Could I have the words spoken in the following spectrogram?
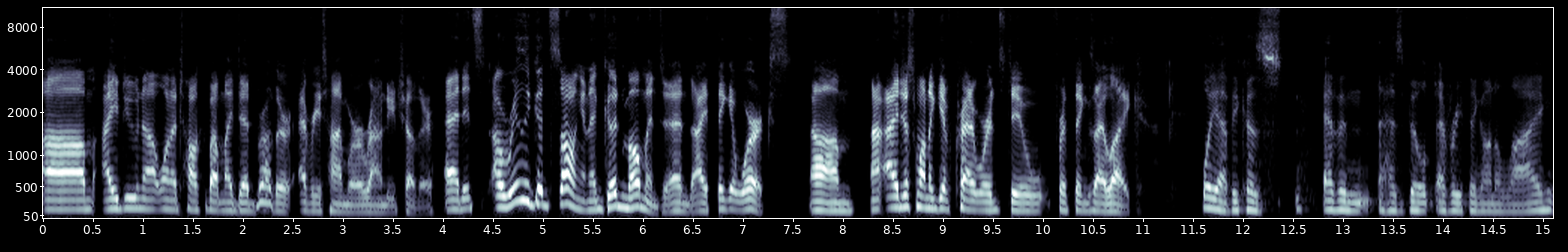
Um, I do not want to talk about my dead brother every time we're around each other. And it's a really good song and a good moment, and I think it works. Um, I, I just want to give credit where it's due for things I like. Well, yeah, because Evan has built everything on a lie.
